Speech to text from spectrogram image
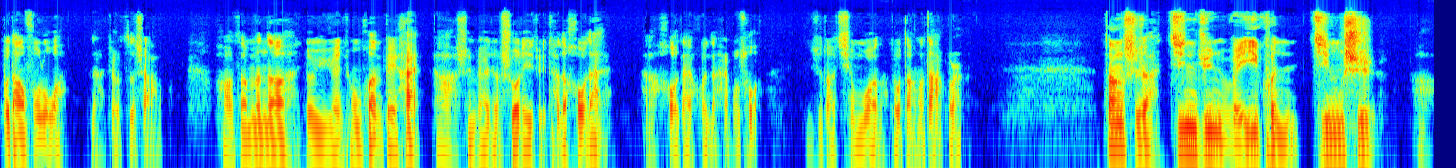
不当俘虏啊，那就自杀了。好，咱们呢，由于袁崇焕被害啊，顺便就说了一嘴他的后代啊，后代混的还不错。一直到清末呢，都当了大官。当时啊，金军围困京师啊，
